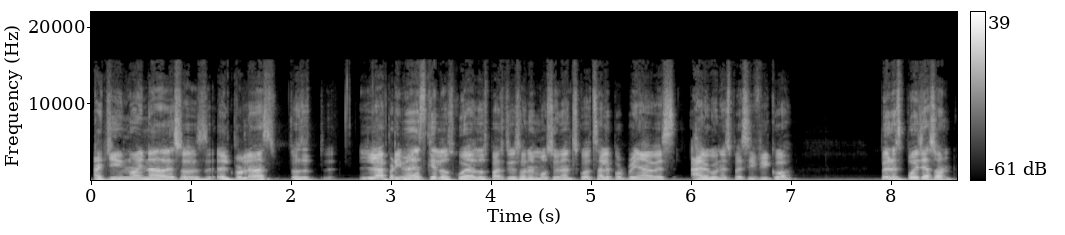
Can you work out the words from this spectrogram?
Aquí no hay nada de eso. el problema es, la primera vez que los juegas, los partidos son emocionantes cuando sale por primera vez algo en específico. Pero después ya son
